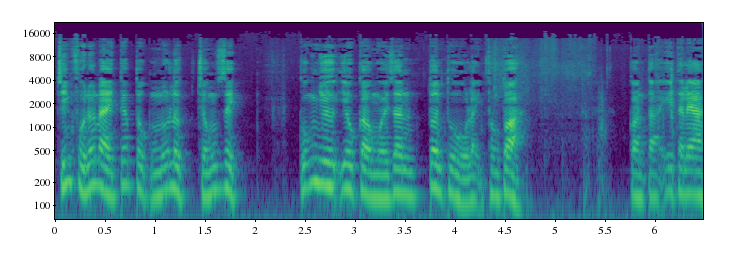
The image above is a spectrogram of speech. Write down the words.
Chính phủ nước này tiếp tục nỗ lực chống dịch cũng như yêu cầu người dân tuân thủ lệnh phong tỏa. Còn tại Italia,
